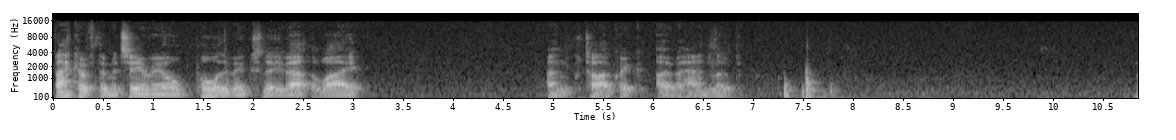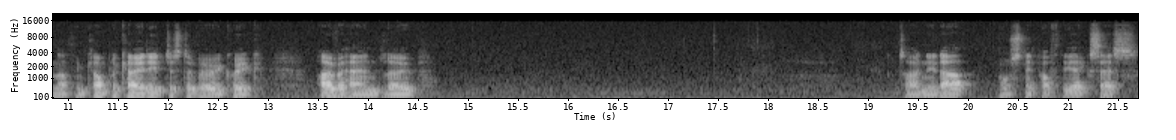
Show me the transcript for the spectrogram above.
back of the material, pull the big sleeve out the way and tie a quick overhand loop. Nothing complicated, just a very quick overhand loop. Tighten it up or snip off the excess.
